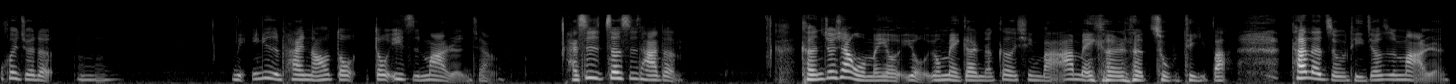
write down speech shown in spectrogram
会觉得嗯，你一直拍然后都都一直骂人这样，还是这是他的。可能就像我们有有有每个人的个性吧，啊，每个人的主题吧，他的主题就是骂人，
